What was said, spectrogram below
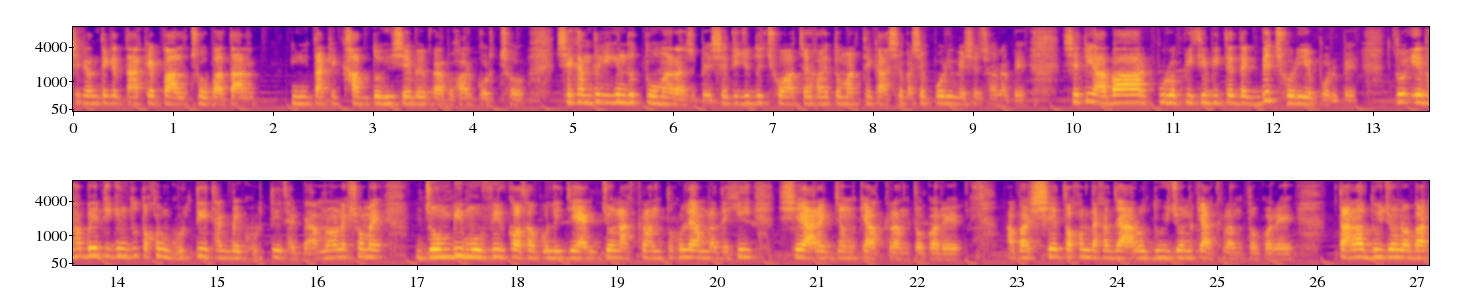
সেখান থেকে তাকে পালছো বা তার তাকে খাদ্য হিসেবে ব্যবহার করছ, সেখান থেকে কিন্তু তোমার আসবে। সেটি যদি ছোঁয়াচে হয়, তোমার থেকে আশেপাশে পরিবেশে ছড়াবে। সেটি আবার পুরো পৃথিবীতে দেখবে ছড়িয়ে পড়বে। তো এভাবে এটি কিন্তু তখন ঘুরতেই থাকবে ঘুরতেই থাকবে। আমরা অনেক সময় জম্বি মুভির কথা বলি, যে একজন আক্রান্ত হলে আমরা দেখি সে আরেকজনকে আক্রান্ত করে। আবার সে তখন দেখা যায় আরও দুইজনকে আক্রান্ত করে। তারা দুইজন আবার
